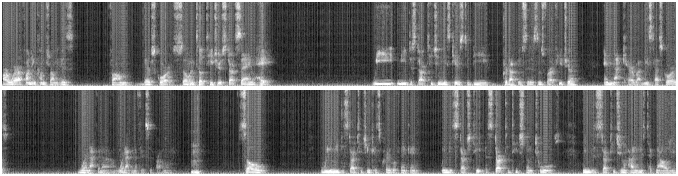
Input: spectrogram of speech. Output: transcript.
or where our funding comes from, is from their scores. So mm-hmm. until teachers start saying, hey, we need to start teaching these kids to be productive citizens for our future and not care about these test scores, we're not gonna we're not gonna fix the problem. Mm. So we need to start teaching kids critical thinking. We need to start to te- start to teach them tools. We need to start teaching them how to use technology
